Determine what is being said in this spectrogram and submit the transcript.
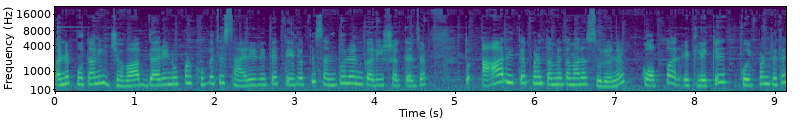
અને પોતાની જવાબદારીનું પણ ખૂબ જ સારી રીતે તે વ્યક્તિ સંતુલન કરી શકે છે. તો આ રીતે પણ તમે તમારા સૂર્યને કોપર એટલે કે કોઈ પણ રીતે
